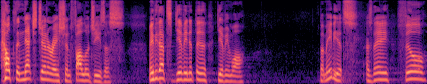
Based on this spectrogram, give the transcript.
help the next generation follow Jesus? Maybe that's giving at the giving wall. But maybe it's as they fill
